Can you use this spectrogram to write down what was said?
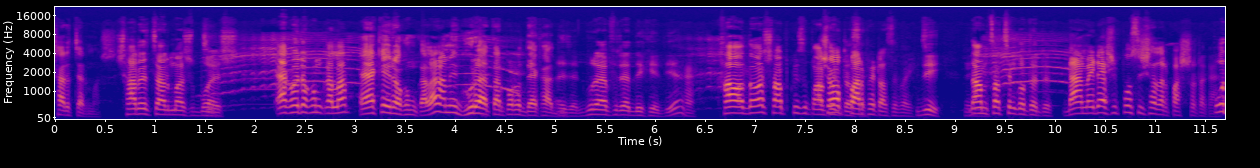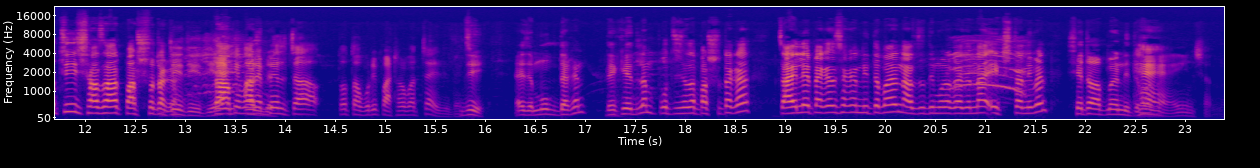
সাড়ে চার মাস। সাড়ে চার মাস বয়স। একই রকম কালার একই রকম কালার আমি ঘুরা তারপরে দেখা এই দিই। যে ঘুরা ফিরা দেখিয়ে দিয়ে হ্যাঁ। খাওয়া দাওয়া সবকিছু সব পারফেক্ট আছে ভাই। জি দাম চাচ্ছেন কত এটা দাম এটা আসে পঁচিশ হাজার পাঁচশো টাকা। পঁচিশ হাজার পাঁচশো টাকা। জি জি জি একেবারে বেলচা তোতাপুরি পাঠার বাচ্চা এই যে জি এই যে মুখ দেখেন দেখিয়ে দিলাম পঁচিশ হাজার পাঁচশো টাকা। চাইলে প্যাকেজ নিতে পারেন আর যদি মনে করেন না এক্সট্রা নেবেন সেটাও আপনারা নিতে হ্যাঁ পারেন হ্যাঁ ইনশাল্লাহ।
